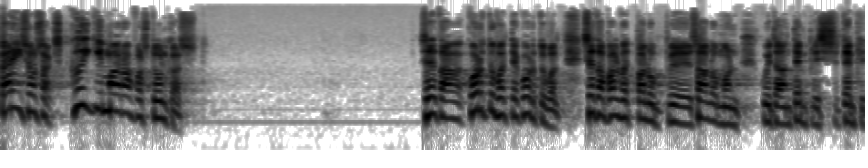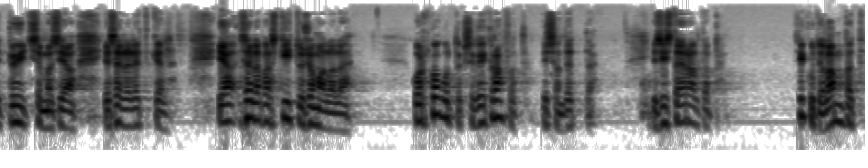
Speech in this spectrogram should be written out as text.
päris osaks kõigi maarahvaste hulgast seda korduvalt ja korduvalt, seda palvet palub äh, Saalomon, kui ta on templis, templit pühitsemas ja, ja sellel hetkel. ja sellepärast kiitus Jumalale. kord kogutakse kõik rahvad issand ette ja siis ta eraldab sikud ja lambad.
